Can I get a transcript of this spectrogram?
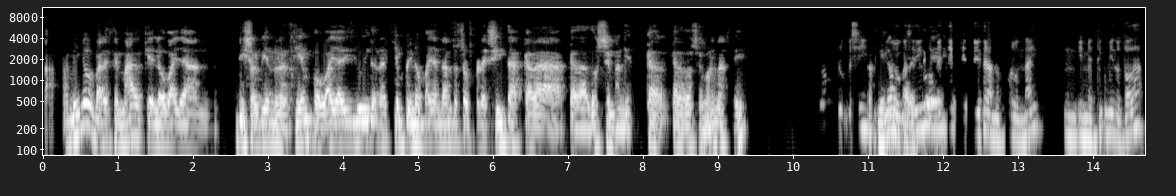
A, a mí no me parece mal que lo vayan disolviendo en el tiempo, vaya diluido en el tiempo y nos vayan dando sorpresitas cada, cada dos semanas, cada, cada dos semanas, ¿eh? Yo lo que sí, lo que sí digo es que estoy esperando Hollow Knight mm, y me estoy comiendo todas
